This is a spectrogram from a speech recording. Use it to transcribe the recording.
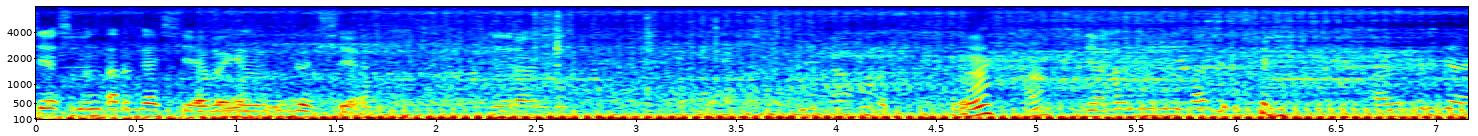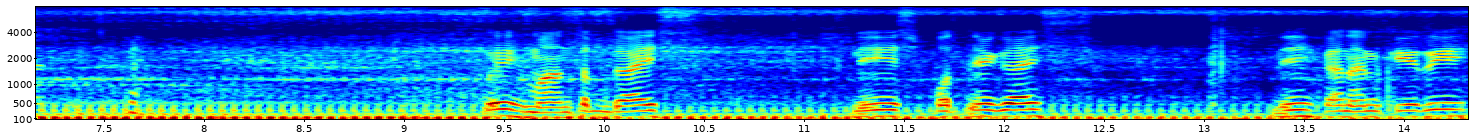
Ya, sebentar guys ya, pegang guys ya. Hah? Jalan pasir. Wih, mantep guys. Nih spotnya guys. Nih kanan kiri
